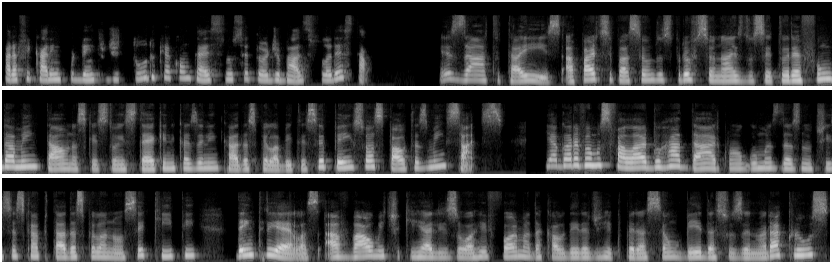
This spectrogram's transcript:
para ficarem por dentro de tudo o que acontece no setor de base florestal. Exato, Thaís. A participação dos profissionais do setor é fundamental nas questões técnicas elencadas pela BTCP em suas pautas mensais. E agora vamos falar do radar com algumas das notícias captadas pela nossa equipe, dentre elas a Valmet, que realizou a reforma da caldeira de recuperação B da Suzano Aracruz,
